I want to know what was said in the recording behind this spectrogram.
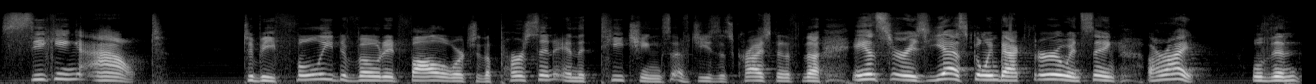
seeking out to be fully devoted follower to the person and the teachings of Jesus Christ? And if the answer is yes, going back through and saying, all right, well, then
